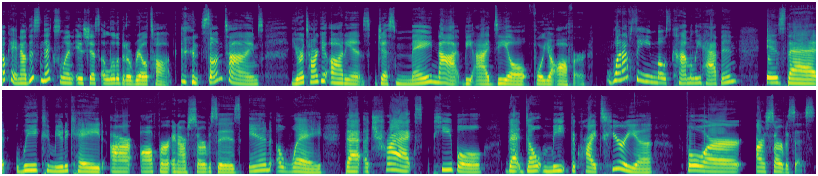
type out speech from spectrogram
Okay, now this next one is just a little bit of real talk. Sometimes your target audience just may not be ideal for your offer. What I've seen most commonly happen is that we communicate our offer and our services in a way that attracts people that don't meet the criteria for our services.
